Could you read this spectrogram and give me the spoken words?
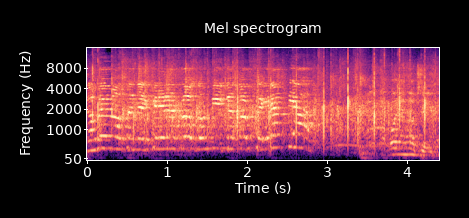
Nos vemos en el General Rock 2014. Gracias. Buenas noches.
